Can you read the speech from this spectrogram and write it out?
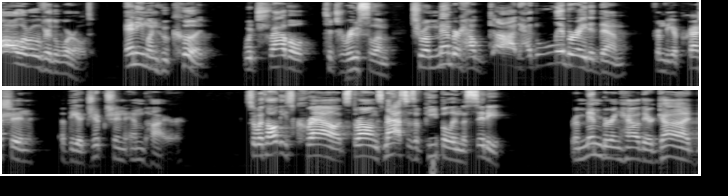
all over the world, anyone who could, would travel to Jerusalem to remember how God had liberated them from the oppression of the Egyptian empire. So with all these crowds, throngs, masses of people in the city, remembering how their God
